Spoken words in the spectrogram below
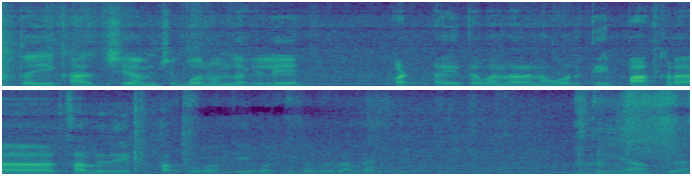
आता ही खालची आमची बनवून झालेली आहे. पट्टा इथं पण झाला ना वरती पाखरा चालू आहे एक पाखरं बाकी बाकी सगळं झालं आहे. आणि या आपल्या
